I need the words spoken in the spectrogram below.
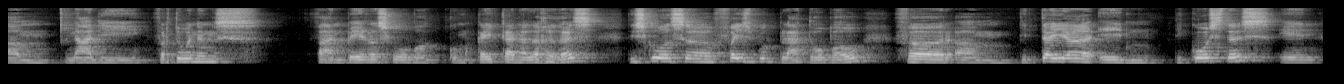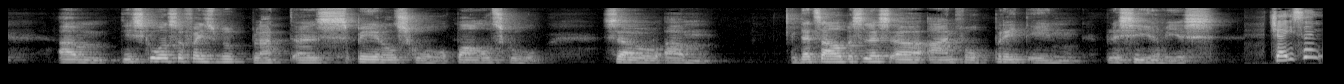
um na die vertonings van Bera skool wil kom kyk kan hulle gerus die skool se Facebook bladsy ophou vir um die tye en die kostes en um die skool se Facebook bladsy is Perel skool, Paul skool. So um dit sal beslis 'n uh, aanvol pret en plesier wees. Jason,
